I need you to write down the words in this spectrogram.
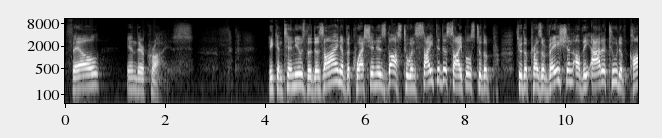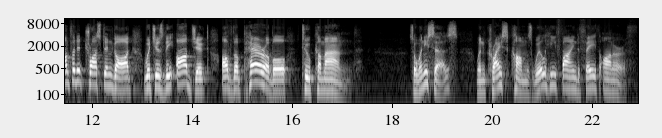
fell in their cries? He continues, the design of the question is thus to incite the disciples to the, to the preservation of the attitude of confident trust in God, which is the object of the parable to command. So when he says, when Christ comes, will he find faith on earth?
